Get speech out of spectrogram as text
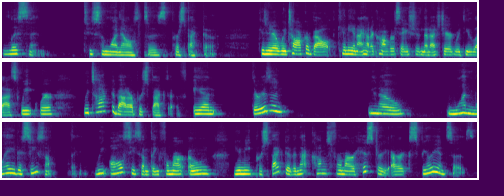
listen to someone else's perspective. Because, you know, we talk about, Kenny and I had a conversation that I shared with you last week where we talked about our perspective. And there isn't you know, one way to see something. We all see something from our own unique perspective, and that comes from our history, our experiences,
